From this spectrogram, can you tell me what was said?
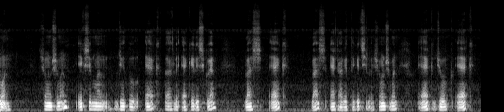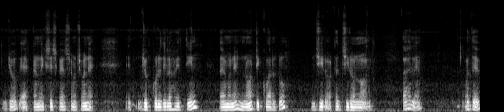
one সমান সমান এক্সের মান যেহেতু এক, তাহলে একের স্কোয়ার প্লাস এক প্লাস এক আগের থেকে ছিল। সমান সমান এক যোগ এক যোগ এক, কারণ এক্স স্কোয়ার সমান সমান এক। যোগ করে দিলে হয় তিন, তার মানে নট ইকুয়াল টু জিরো অর্থাৎ জিরো নয়। তাহলে অতএব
